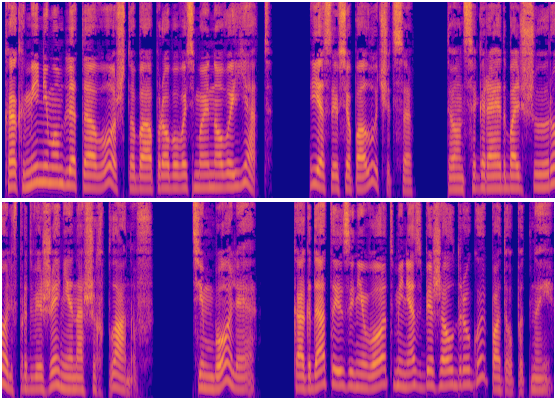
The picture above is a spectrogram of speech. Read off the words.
«Как минимум для того, чтобы опробовать мой новый яд. Если все получится, то он сыграет большую роль в продвижении наших планов. Тем более, когда-то из-за него от меня сбежал другой подопытный».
